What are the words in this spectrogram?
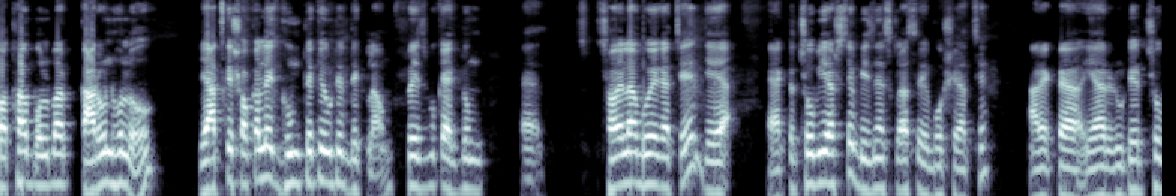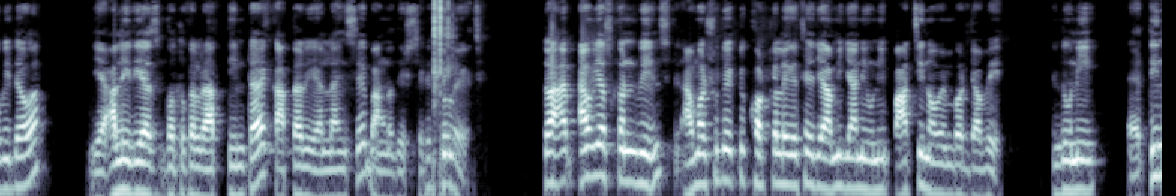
কথা বলবার কারণ হলো যে আজকে সকালে ঘুম থেকে উঠে দেখলাম ফেসবুকে একদম ছয়লাভ হয়ে গেছে যে একটা ছবি আসছে বিজনেস ক্লাসে বসে আছে, আর একটা এয়ার রুটের ছবি দেওয়া, যে আলী রিয়াজ গতকাল রাত তিনটায় কাতার এয়ারলাইন্সে বাংলাদেশ থেকে চলে গেছে। তো আই ওয়াজ কনভিন্সড আমার শুধু একটু খটকা লেগেছে যে আমি জানি উনি পাঁচই নভেম্বর যাবে, কিন্তু উনি তিন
